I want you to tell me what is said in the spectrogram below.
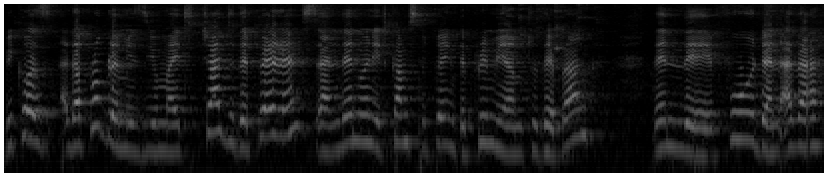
Because the problem is you might charge the parents, and then when it comes to paying the premium to the bank, then the food and other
